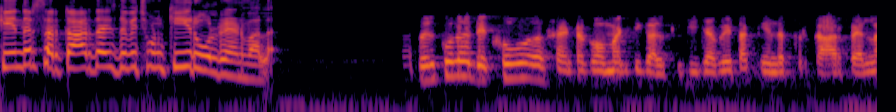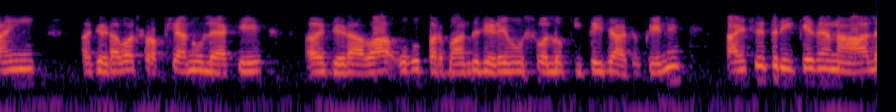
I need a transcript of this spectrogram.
ਕੇਂਦਰ ਸਰਕਾਰ ਦਾ ਇਸ ਦੇ ਵਿੱਚ ਹੁਣ ਕੀ ਰੋਲ ਰਹਿਣ ਵਾਲਾ ਹੈ? ਬਿਲਕੁਲ, ਦੇਖੋ, ਸੈਂਟਰ ਗਵਰਨਮੈਂਟ ਦੀ ਗੱਲ ਕੀਤੀ ਜਾਵੇ ਤਾਂ ਕੇਂਦਰ ਸਰਕਾਰ ਪਹਿਲਾਂ ਹੀ ਜਿਹੜਾ ਵਾ ਸੁਰੱਖਿਆ ਨੂੰ ਲੈ ਕੇ ਜਿਹੜਾ ਵਾ ਉਹ ਪ੍ਰਬੰਧ ਜਿਹੜੇ ਉਸ ਵੱਲੋਂ ਕੀਤੇ ਜਾ ਚੁੱਕੇ ਨੇ। ਤਾਂ ਇਸੇ ਤਰੀਕੇ ਦੇ ਨਾਲ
